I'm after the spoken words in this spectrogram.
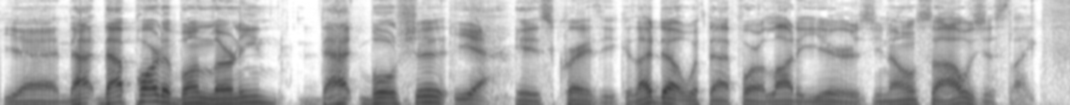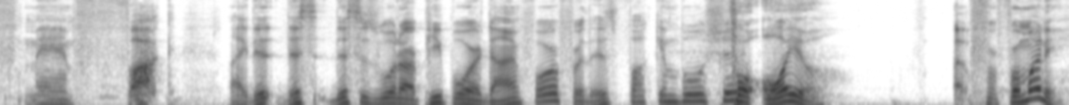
Yeah, that that part of unlearning that bullshit, Yeah. is crazy because I dealt with that for a lot of years, you know. So I was just like, man, fuck, like this this this is what our people are dying for for this fucking bullshit For oil. Uh, for, for money.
